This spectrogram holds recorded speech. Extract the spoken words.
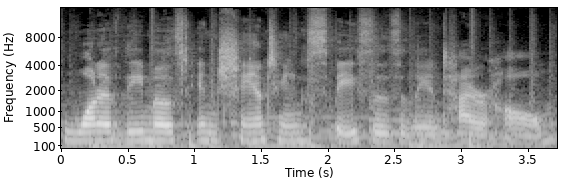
one of the most enchanting spaces in the entire home.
